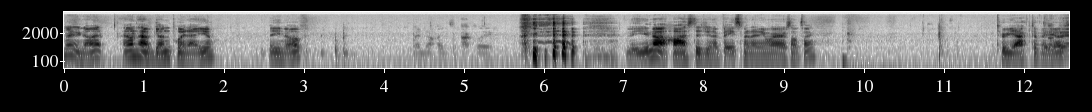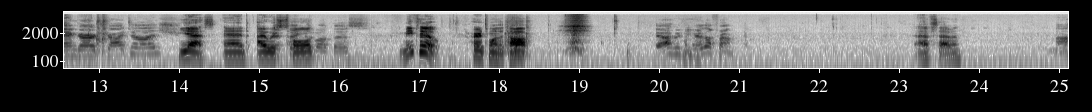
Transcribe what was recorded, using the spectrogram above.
No, you're not. I don't have gunpoint at you. That you know of. I know exactly. you're not hostage in a basement anywhere or something. To react to The videos. Vanguard Tritage. Yes, and I was Good told. about this. Me too. I've heard it's one of the top. Yeah, who'd you hear that from? F7. Huh?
